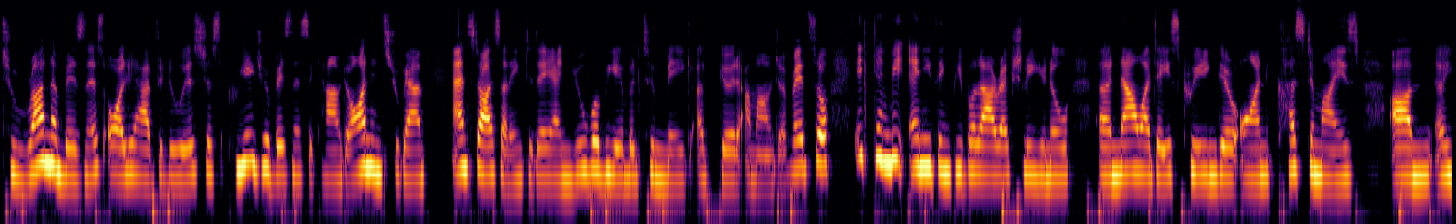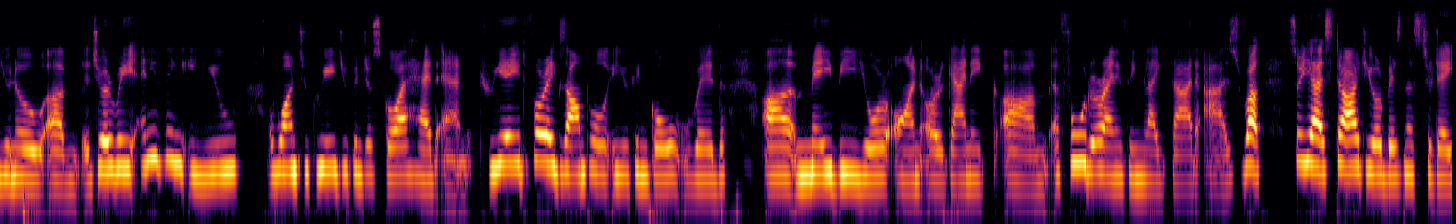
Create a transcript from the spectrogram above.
to run a business all you have to do is just create your business account on instagram and start selling today and you will be able to make a good amount of it. So it can be anything. People are actually you know uh, nowadays creating their own customized um uh, you know um, jewelry. Anything you want to create you can just go ahead and create. For example you can go with uh maybe you're on organic um food or anything like that as well. So yeah start your business today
